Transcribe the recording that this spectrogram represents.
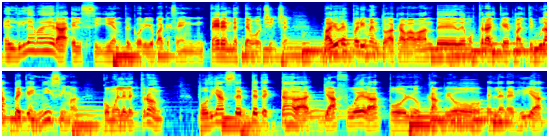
El dilema era el siguiente, Corillo, para que se enteren de este bochinche. Varios experimentos acababan de demostrar que partículas pequeñísimas, como el electrón, podían ser detectadas ya fuera por los cambios en la energía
